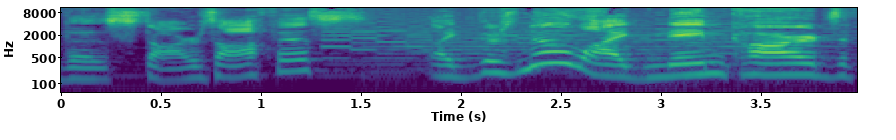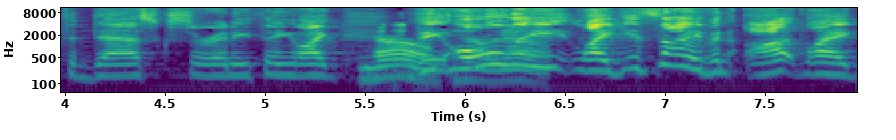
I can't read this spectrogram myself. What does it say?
the Stars office, like there's no like name cards at the desks or anything. Like No, the no, no. only like it's not even odd. Like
